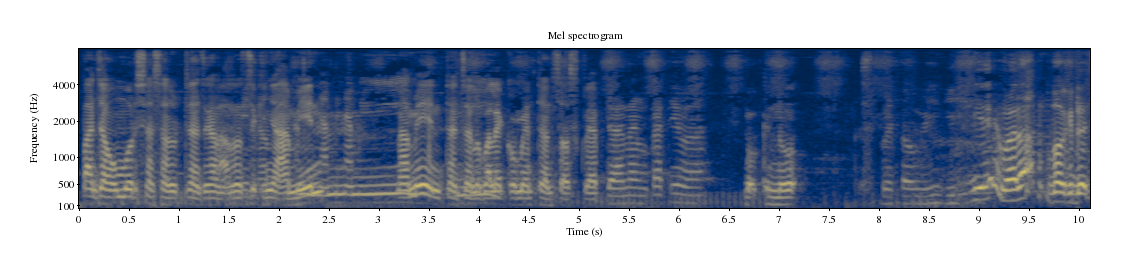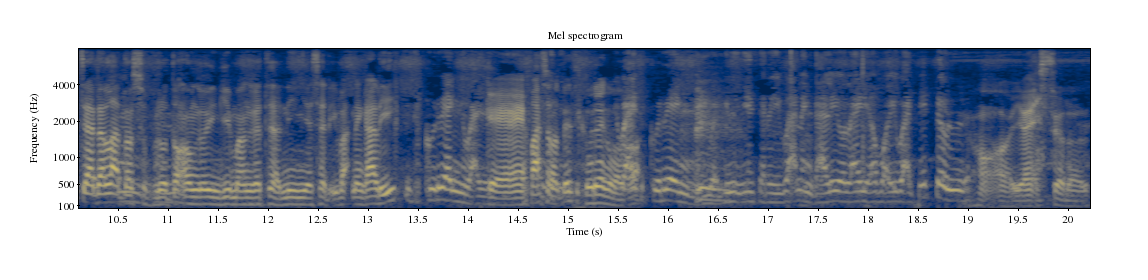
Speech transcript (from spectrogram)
panjang umur, sehat selalu dilancarkan rezekinya. Amin. Amin amin. Amin. Dan jangan lupa like, comment, dan subscribe. Dan angkat ya, Pak. Mbok genuk. Beto wingi. Iya, mana? Mbok genuk channel atau Subroto Anggo Inggi Mangga Dani nyeset iwak neng kali. Digoreng ya. Oke, pas waktu digoreng Iwak kok. digoreng. Iwak ini nyeser iwak nang kali oleh apa iwak cetul. Oh, ya yes, terus.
